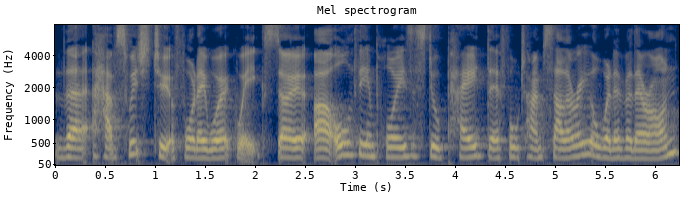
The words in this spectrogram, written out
that have switched to a four day work week. So uh, all of the employees are still paid their full time salary or whatever they're on.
